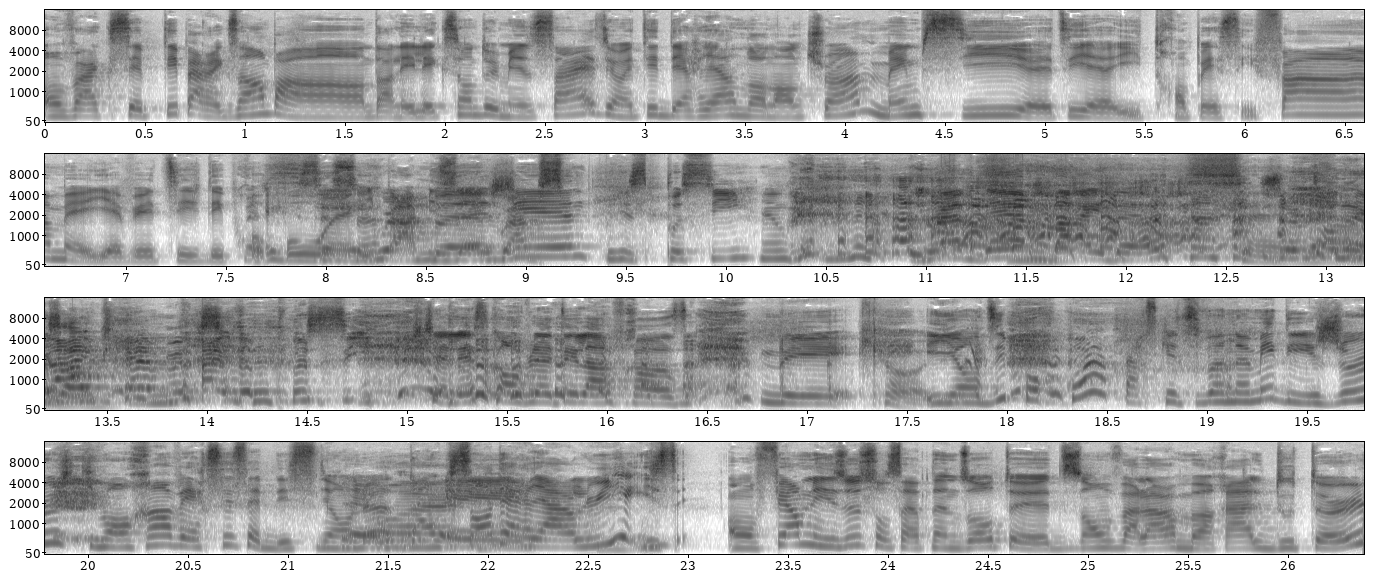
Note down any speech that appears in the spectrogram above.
on va accepter, par exemple, dans l'élection 2016, ils ont été derrière Donald Trump, même si, euh, tu sais, il trompait ses femmes, il y avait, tu sais, des propos euh, hyper misogynes. his pussy. grab them by the... grab them by the pussy. Je te laisse compléter la phrase. Mais ils ont dit pourquoi? Parce que tu vas nommer des juges qui vont renverser cette décision-là. Donc, ils sont derrière lui. Ils, on ferme les yeux sur certaines autres, euh, disons, valeurs morales douteuses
